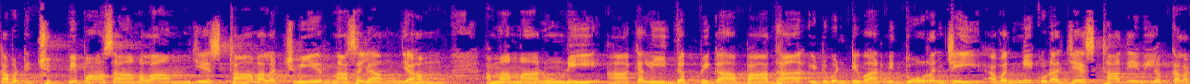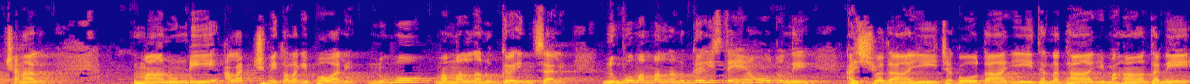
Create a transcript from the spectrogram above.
కాబట్టి క్షుత్పిపాసామలాం జ్యేష్ఠామలక్ష్మీర్నాశయామ్యహం అమ్మ మా నుండి ఆకలి దప్పిక బాధ ఇటువంటి వారిని దూరం చేయి. అవన్నీ కూడా జ్యేష్ఠాదేవి యొక్క లక్షణాలు. మా నుండి అలక్ష్మి తొలగిపోవాలి. నువ్వు మమ్మల్ని అనుగ్రహించాలి. నువ్వు మమ్మల్ని అనుగ్రహిస్తే ఏమవుతుంది? అశ్వదాయి చగోదాయి ధనధాయి మహాధనే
